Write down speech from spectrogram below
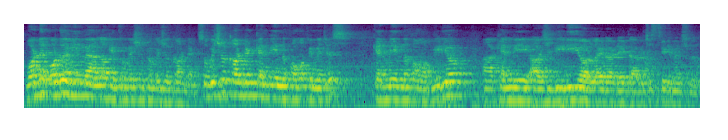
What do, what do I mean by unlock information from visual content? So visual content can be in the form of images, can be in the form of video, uh, can be RGBD or LiDAR data, which is three-dimensional.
